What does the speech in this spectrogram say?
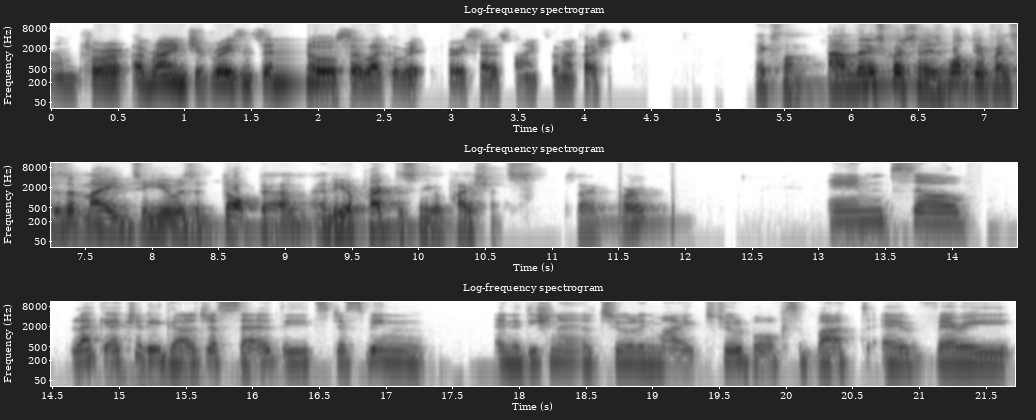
um, for a range of reasons and also like Orit, very satisfying for my patients. Excellent. Um, the next question is What difference has it made to you as a doctor and to your practice and your patients? So, all right. Um, so, like actually Gal just said, it's just been an additional tool in my toolbox, but a very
